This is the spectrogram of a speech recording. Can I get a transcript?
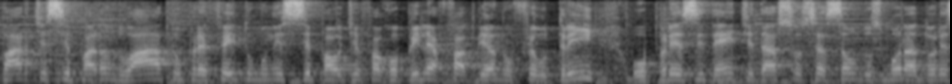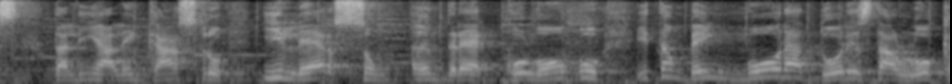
Participaram do ato o prefeito municipal de Farroupilha, Fabiano Feltrin, o presidente da Associação dos Moradores da linha Alencastro, Ilerson André Colombo e também moradores da localidade.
